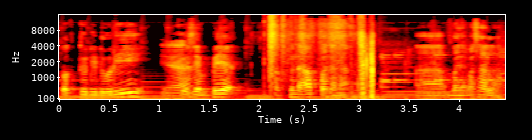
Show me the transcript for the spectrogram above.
waktu di Duri Ya. SMP aku kena apa sana? Ah, banyak masalah.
